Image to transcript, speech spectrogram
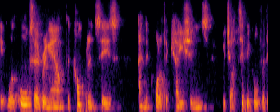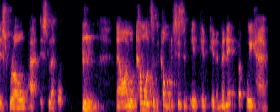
it will also bring out the competencies and the qualifications which are typical for this role at this level. now, I will come on to the competencies in, in, in, a minute, but we have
